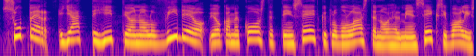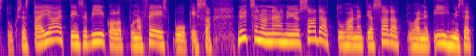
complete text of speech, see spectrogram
superjättihitti on ollut video, joka me koostettiin 70-luvun lastenohjelmien seksivalistuksesta ja jaettiin se viikonloppuna Facebookissa. Nyt sen on nähnyt jo sadat tuhannet ja sadat tuhannet ihmiset.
